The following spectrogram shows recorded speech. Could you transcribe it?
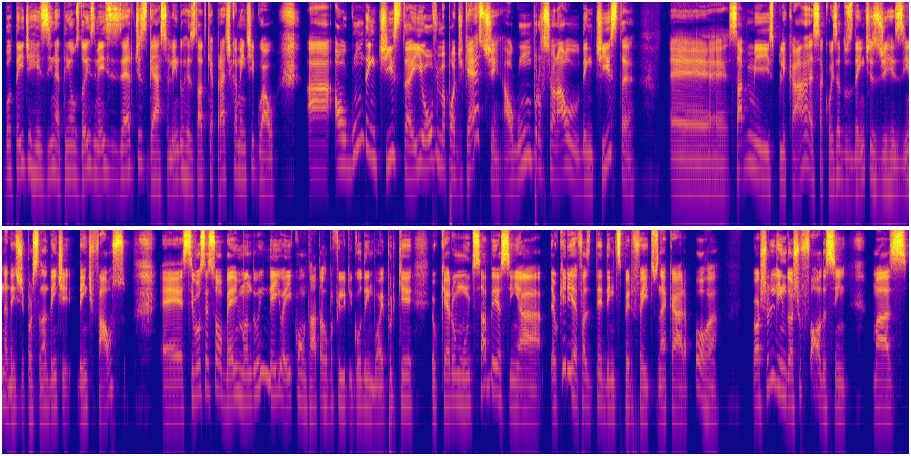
Botei de resina tem uns dois meses e zero desgaste, além do resultado que é praticamente igual. Ah, algum dentista aí ouve meu podcast? Algum profissional dentista? É, sabe me explicar essa coisa dos dentes de resina, dente de porcelana, dente, dente falso? É, se você souber, me manda um e-mail aí, contato arroba Felipe Golden Boy, porque eu quero muito saber, assim, a... eu queria fazer, ter dentes perfeitos, né, cara? Porra, eu acho lindo, eu acho foda, assim, mas...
